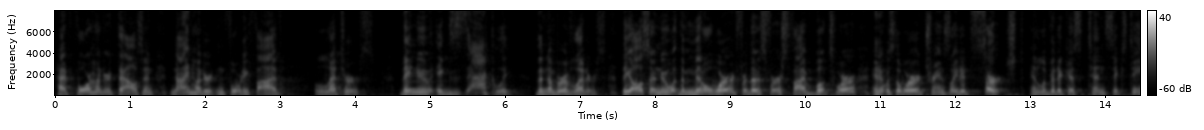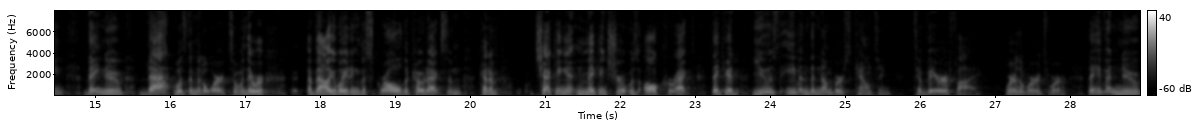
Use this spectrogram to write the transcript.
had 400,945 letters. They knew exactly the number of letters. They also knew what the middle word for those first five books were, and it was the word translated searched in Leviticus 10:16. They knew that was the middle word. So when they were evaluating the scroll, the codex, and kind of checking it and making sure it was all correct, they could use even the numbers counting to verify where the words were. They even knew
